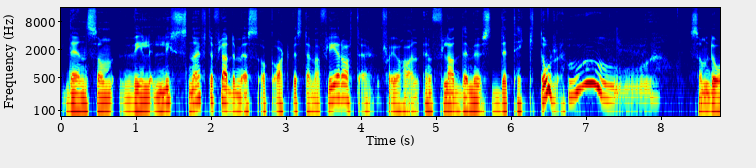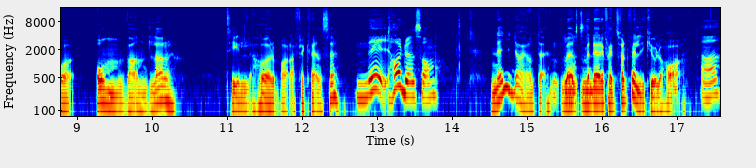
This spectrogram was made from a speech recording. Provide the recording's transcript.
den som vill lyssna efter fladdermöss och artbestämma fler arter får ju ha en, en fladdermusdetektor Ooh. som då omvandlar till hörbara frekvenser. Nej, har du en sån? Nej, det har jag inte. Mm, Men, måste- men det hade faktiskt varit väldigt kul att ha. Ja.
